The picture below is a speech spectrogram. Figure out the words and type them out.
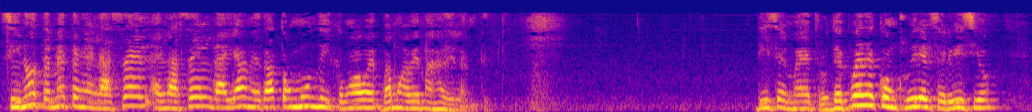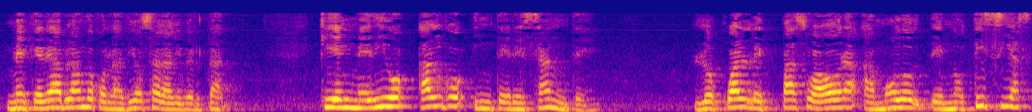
Si no, te meten en la celda, en la celda allá donde está todo el mundo y como vamos a ver más adelante. Dice el maestro, después de concluir el servicio, me quedé hablando con la diosa de la libertad, quien me dio algo interesante, lo cual les paso ahora a modo de noticias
